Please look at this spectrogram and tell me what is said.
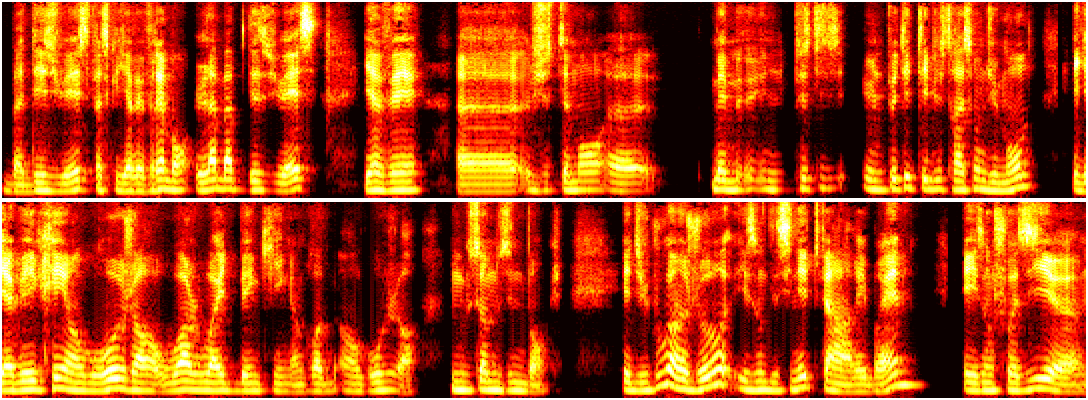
bah, des US parce qu'il y avait vraiment la map des US il y avait justement euh, même une petite, une petite illustration du monde. Et il y avait écrit en gros, genre Worldwide Banking, en gros, en gros, genre nous sommes une banque. Et du coup, un jour, ils ont décidé de faire un rebrand et ils ont choisi euh,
